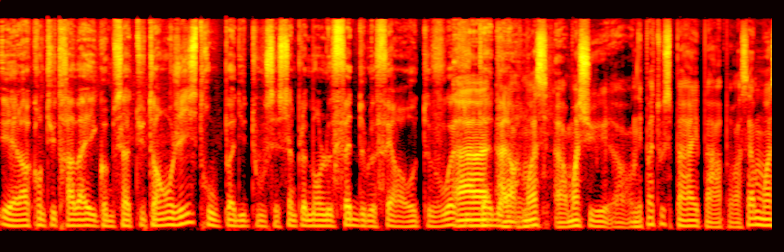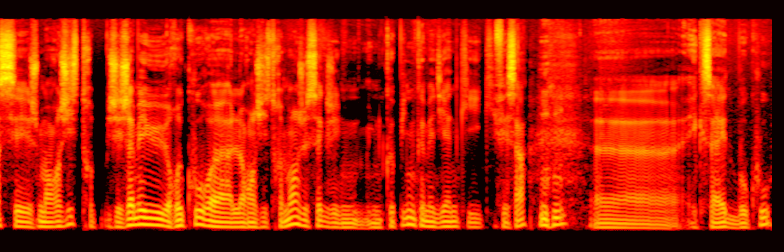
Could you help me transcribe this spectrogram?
Et alors, quand tu travailles comme ça, tu t'enregistres ou pas du tout? C'est simplement le fait de le faire à haute voix qui Ah, à- alors moi, c'est- alors moi, je suis, alors, on n'est pas tous pareils par rapport à ça. Moi, c'est, je m'enregistre. J'ai jamais eu recours à l'enregistrement. Je sais que j'ai une, une copine comédienne qui, qui fait ça Mhm, euh, et que ça aide beaucoup.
